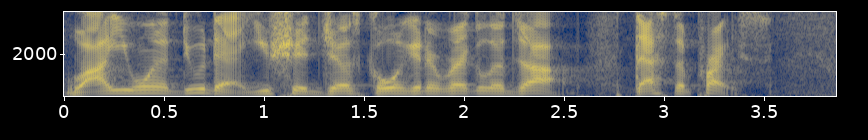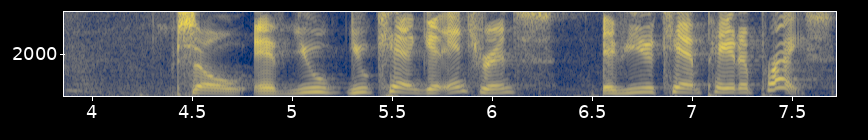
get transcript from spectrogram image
why you want to do that. You should just go and get a regular job. That's the price. So if you you can't get entrance if you can't pay the price,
